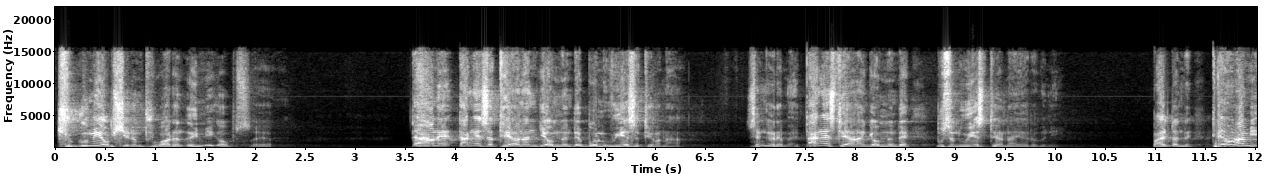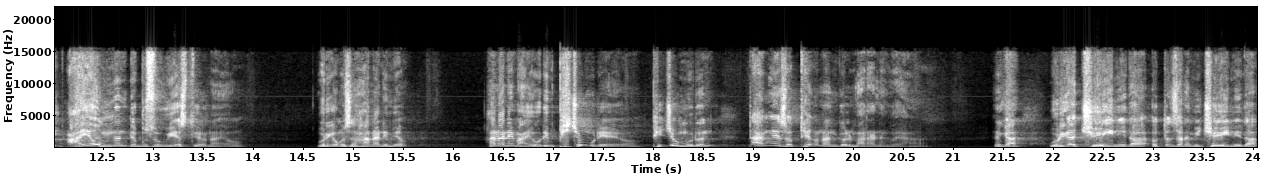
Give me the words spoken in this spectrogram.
죽음이 없이는 부활은 의미가 없어요. 땅에, 땅에서 태어난 게 없는데 뭔 위에서 태어나? 생각해봐요. 땅에서 태어난 게 없는데 무슨 위에서 태어나요, 여러분이? 말도 안 돼. 태어남이 아예 없는데 무슨 위에서 태어나요? 우리가 무슨 하나님이요? 하나님 아예 우린 피조물이에요. 피조물은 땅에서 태어난 걸 말하는 거야. 그러니까 우리가 죄인이다. 어떤 사람이 죄인이다.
